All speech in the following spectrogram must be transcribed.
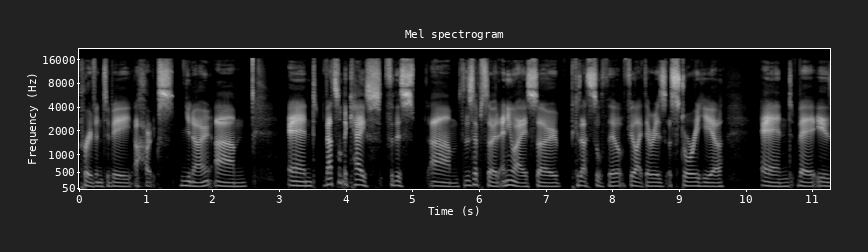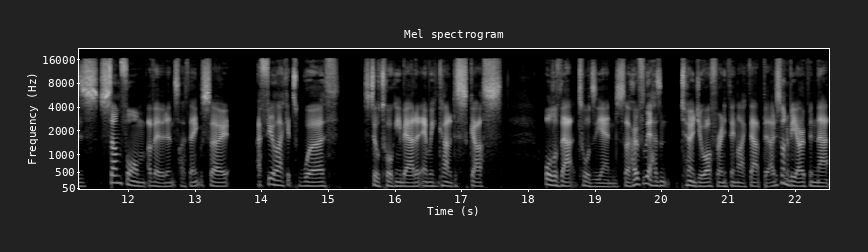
proven to be a hoax, you know. Um, and that's not the case for this um, for this episode anyway. So because I still feel, feel like there is a story here, and there is some form of evidence, I think. So I feel like it's worth still talking about it, and we can kind of discuss all of that towards the end. So hopefully it hasn't turned you off or anything like that. But I just want to be open that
